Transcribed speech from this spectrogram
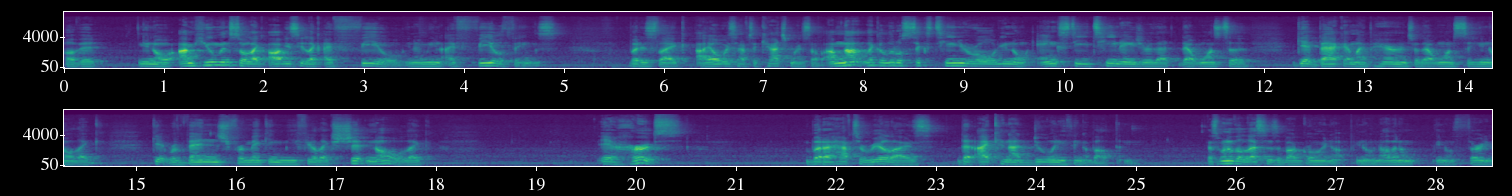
of it. You know, I'm human, so like obviously like I feel, you know I mean? I feel things. But it's like I always have to catch myself. I'm not like a little 16 year old, you know, angsty teenager that, that wants to get back at my parents or that wants to, you know, like get revenge for making me feel like shit. No, like it hurts, but I have to realize that I cannot do anything about them. That's one of the lessons about growing up, you know, now that I'm, you know, 30.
